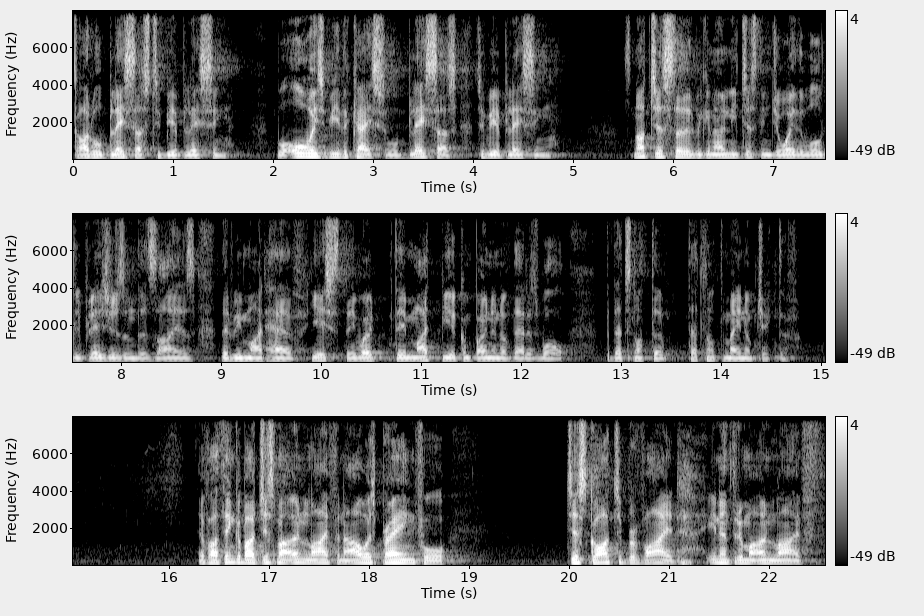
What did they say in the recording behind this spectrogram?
God will bless us to be a blessing. It will always be the case. He will bless us to be a blessing. It's not just so that we can only just enjoy the worldly pleasures and desires that we might have. Yes, there, there might be a component of that as well. But that's not the, that's not the main objective. If I think about just my own life and I was praying for just God to provide in and through my own life,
